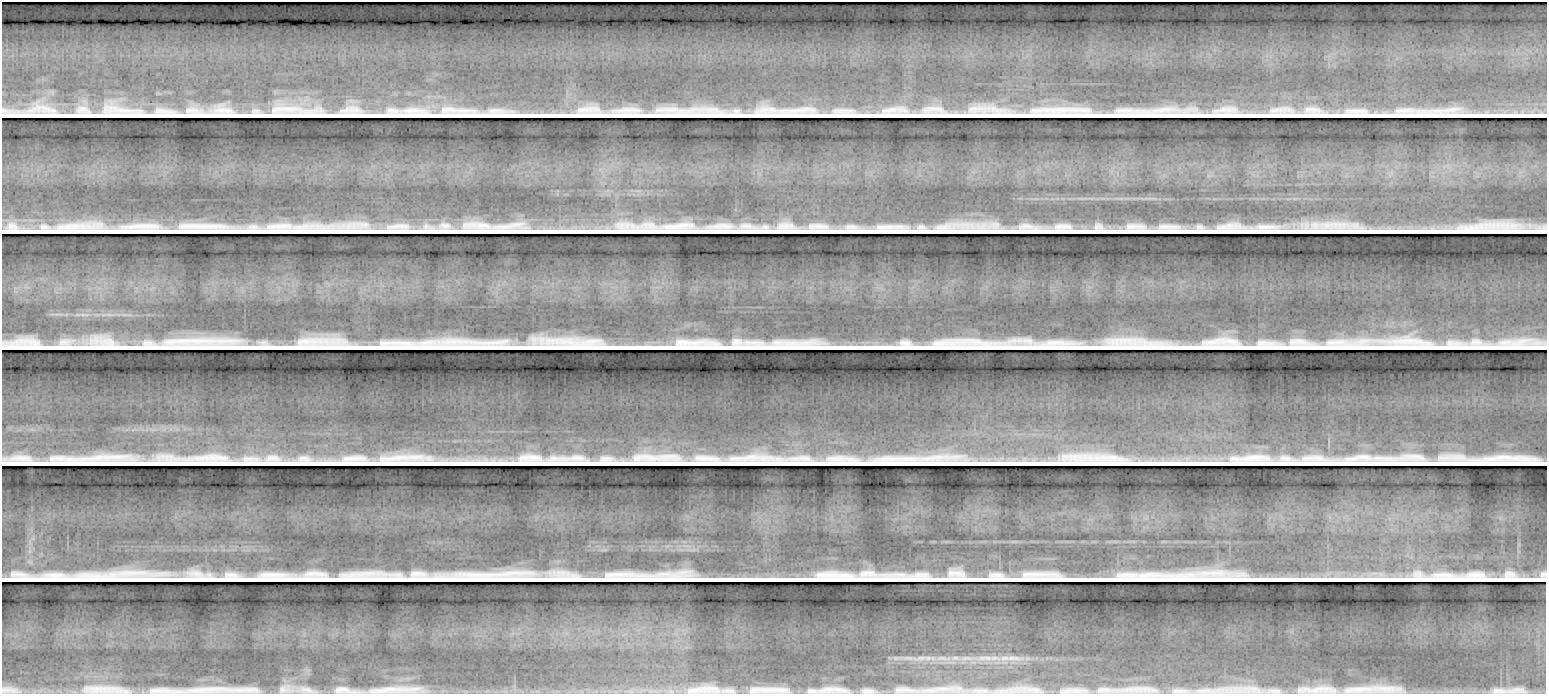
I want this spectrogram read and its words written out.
फिर बाइक का सर्विसिंग तो हो चुका है मतलब सेकेंड सर्विसिंग तो आप लोगों को मैं दिखा दिया कि क्या क्या पार्ट जो है वो चेंज हुआ मतलब क्या क्या चीज़ चेंज हुआ। सब कुछ मैं आप लोगों को इस वीडियो में मैं आप लोगों को बता दिया। एंड अभी आप लोगों को दिखाते हैं कि बिल कितना है। आप लोग देख सकते हो कि कितना बिल आया है। नौ नौ सौ आठ इसका बिल जो है ये आया है सेकेंड सर्विसिंग में। इसमें मोबिल एंड एयर फ़िल्टर जो है ऑयल फ़िल्टर जो है, वो चेंज हुआ है। एंड एयर फ़िल्टर सिर्फ़ चेक हुआ है। एयर फ़िल्टर ठीक ठाक है तो इसी कारण चेंज नहीं हुआ है। एंड इधर पे जो बियरिंग रहता है बियरिंग पे ग्रीजिंग हुआ है और कुछ भी इस बाइक में अभी तक नहीं हुआ है। एंड चेन जो है चेन डब्ल्यू डी फोर्टी से क्लीनिंग हुआ है। आप लोग देख सकते हो। एंड चेन जो है, वो टाइट कर दिया है। तो अभी तो फ़िलहाल ठीक है अभी नॉइस नहीं कर रहा है, क्योंकि मैं अभी चला के आया। ठीक है?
